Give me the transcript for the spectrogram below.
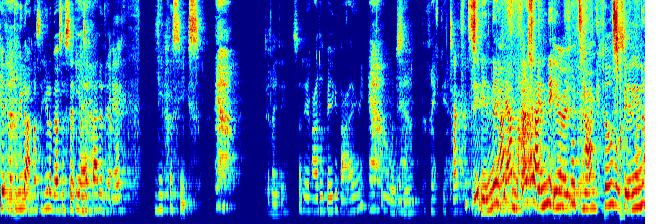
gennem at det healer andre, så healer vi også os selv. Ja. Altså der er det der. Ja. Lige præcis. Ja. Det er rigtigt. Så det er rettet begge veje, ikke? Ja, må man sige. Ja, det er rigtigt. Tak for det. Spændende, ja, ja meget spændende info, tak. Fed spændende.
